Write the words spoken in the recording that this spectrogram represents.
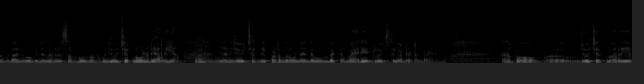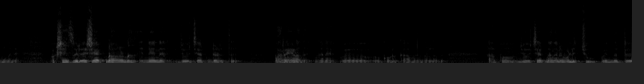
നമ്മുടെ അനൂപിന് അങ്ങനെ ഒരു സംഭവം എന്ന് പറഞ്ഞപ്പോൾ ജോയി ചേട്ടൻ ഓൾറെഡി അറിയാം. ഞാൻ ജോയി ചേട്ടനെ ഈ പടം തുടങ്ങുന്നതിന്റെ മുമ്പൊക്കെ മാരിയറ്റിൽ വെച്ചിട്ട് കണ്ടിട്ടുണ്ടായിരുന്നു. അപ്പോൾ ജോയിച്ചേട്ടനും അറിയാം അങ്ങനെ. പക്ഷേ സുരേഷ് ചേട്ടനാണ് എന്നെ ജോയി ചേട്ടന്റെ അടുത്ത് പറയണത് ഇങ്ങനെ കൊടുക്കാമെന്നുള്ളത്. അപ്പോൾ ജോയിച്ചേട്ടൻ അങ്ങനെ വിളിച്ചു എന്നിട്ട്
